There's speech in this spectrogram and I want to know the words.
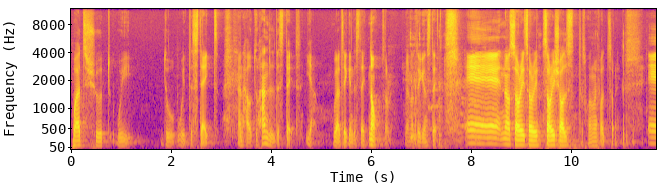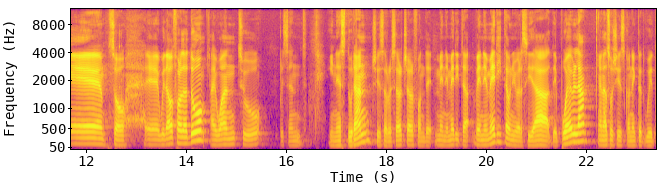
what should we do with the state and how to handle the state. Yeah, we are taking the state. No, sorry, we're not taking the state. Uh, no, sorry, sorry, sorry, Scholz. That's one of my fault, sorry. Uh, so, uh, without further ado, I want to present Inés Durán. She's a researcher from the Benemérita, Benemérita Universidad de Puebla, and also she is connected with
